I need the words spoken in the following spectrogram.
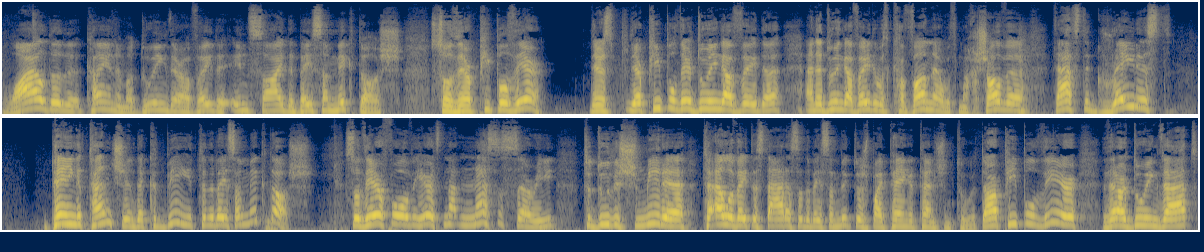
while the, the Kainim are doing their Aveda inside the Beis HaMikdash, so there are people there. There's, there are people there doing Aveda, and they're doing Aveda with Kavana, with Machshava. That's the greatest paying attention that could be to the base of HaMikdash. So therefore, over here, it's not necessary to do the Shemirah to elevate the status of the base of HaMikdash by paying attention to it. There are people there that are doing that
